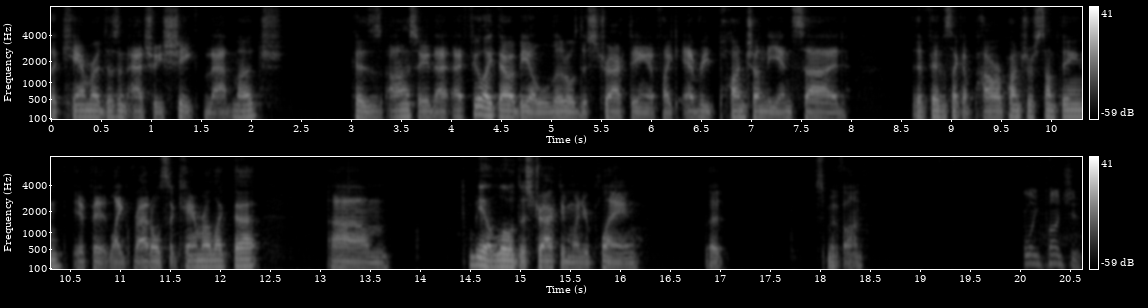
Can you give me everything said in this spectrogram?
the camera doesn't actually shake that much. Because honestly, that I feel like that would be a little distracting if like every punch on the inside, if it was like a power punch or something, if it like rattles the camera like that, um, be a little distracting when you're playing. But let's move on. Throwing punches.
